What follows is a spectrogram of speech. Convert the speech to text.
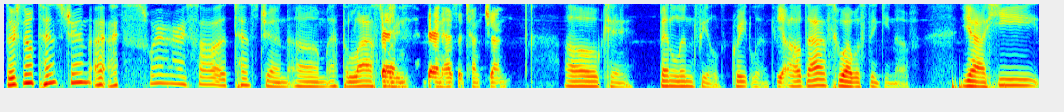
There's no 10th gen? I, I swear I saw a 10th gen um, at the last ben, race. Ben has a 10th gen. Okay. Ben Linfield. Great Links. Yeah. Oh, that's who I was thinking of. Yeah, he.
